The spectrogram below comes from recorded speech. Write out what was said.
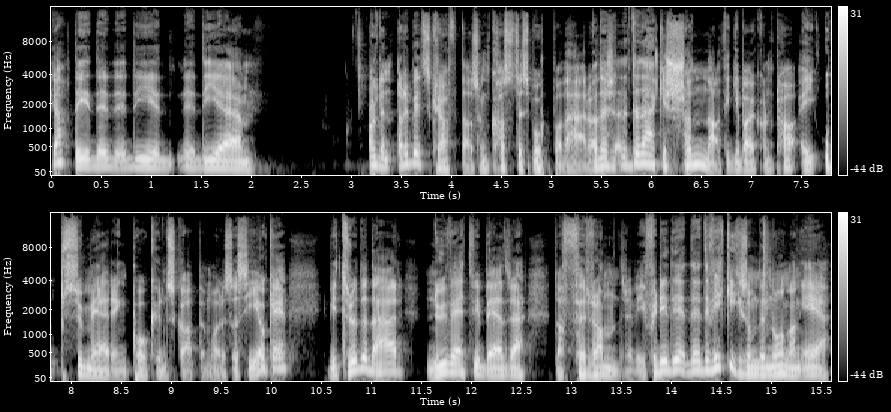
Ja, de, de, de, de eh, all den arbeidskrafta som kastes bort på det her. og Det er det jeg ikke skjønner, at vi ikke bare kan ta ei oppsummering på kunnskapen vår og si ok, vi trodde det her, nå vet vi bedre, da forandrer vi. Fordi det, det, det, virker ikke som det noen gang er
